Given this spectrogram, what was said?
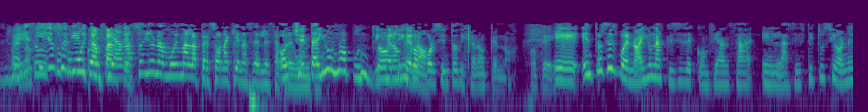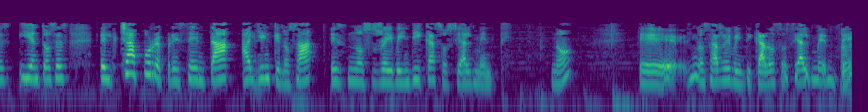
Bueno, es que yo soy muy bien campante. confiada, soy una muy mala persona a quien hacerle esa pregunta. 81.5% dijeron que no. Ok. Eh, entonces, bueno, hay una crisis de confianza en las instituciones y entonces el Chapo representa a alguien que nos ha, es, nos reivindica socialmente, ¿no? Eh, nos ha reivindicado socialmente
